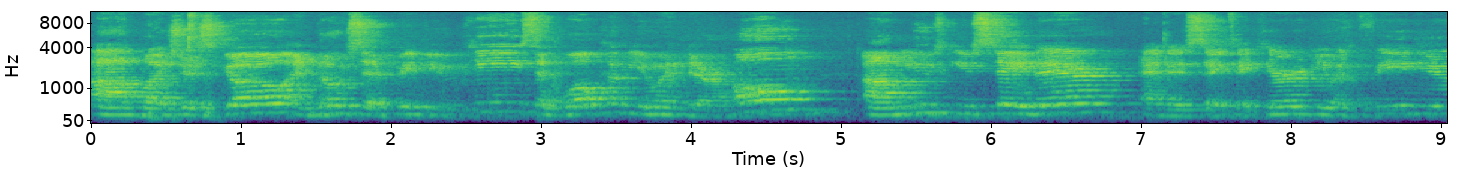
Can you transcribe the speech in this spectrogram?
uh, but just go, and those that bring you peace and welcome you in their home, um, you, you stay there, and they say, Take care of you and feed you.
